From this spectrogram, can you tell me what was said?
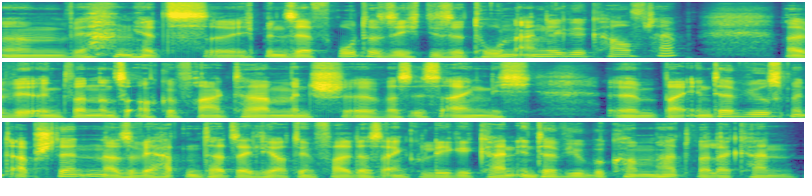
Ähm, wir haben jetzt, äh, ich bin sehr froh, dass ich diese Tonangel gekauft habe, weil wir irgendwann uns auch gefragt haben, Mensch, äh, was ist eigentlich äh, bei Interviews mit Abständen? Also wir hatten tatsächlich auch den Fall, dass ein Kollege kein Interview bekommen hat, weil er keinen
